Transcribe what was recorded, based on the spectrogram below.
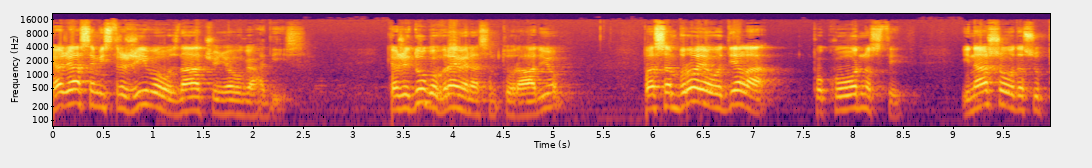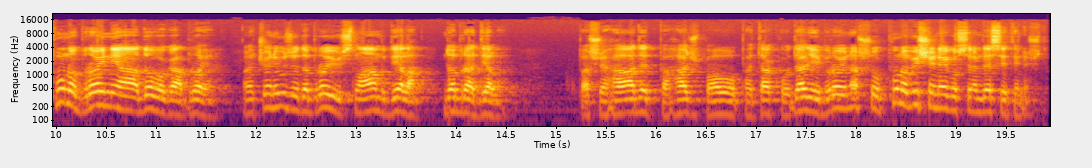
kaže, ja sam istraživao značenje ovoga hadisa. Kaže, dugo vremena sam to radio, pa sam brojao dijela pokornosti i našao da su puno brojnija od ovoga broja. Znači, on je uzeo da broju islamu dijela, dobra dijela. Pa šehadet, pa hađ, pa ovo, pa tako dalje. I broj našao puno više nego 70 i nešto.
